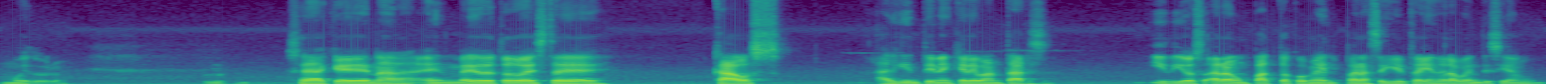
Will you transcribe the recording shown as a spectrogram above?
muy duro. O sea que nada, en medio de todo este caos, alguien tiene que levantarse y Dios hará un pacto con él para seguir trayendo la bendición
